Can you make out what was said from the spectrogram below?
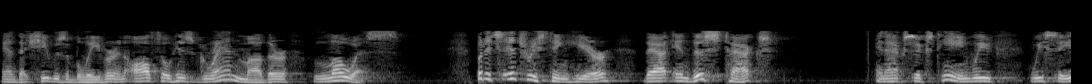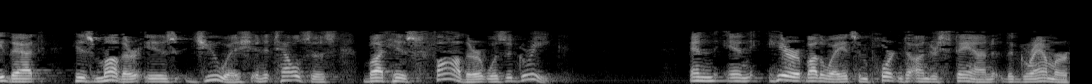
and that she was a believer, and also his grandmother, Lois. But it's interesting here that in this text, in Acts 16, we, we see that his mother is Jewish, and it tells us, but his father was a Greek. And, and here, by the way, it's important to understand the grammar.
